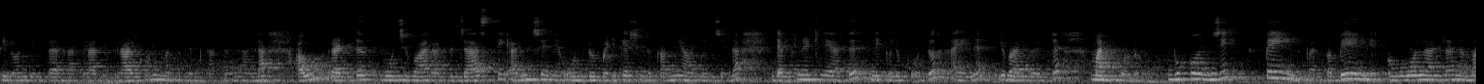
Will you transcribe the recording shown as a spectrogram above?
ತಿನ್ನೊಂದಿತ್ತಾರೆ ನಕ್ಲ ಆದಿತ್ತಿನ ಆಲ್ಕೋಹಾಲ್ ಮಂತ್ ನಿಂತಾಕಲ್ಲ ಅಂಡ. ಅವು ರಡ್ ಮೂಜಿ ವಾರ ವಾರದ್ದು ಜಾಸ್ತಿ ಅಂಚೆನೆ ಉಂಡು ಮೆಡಿಕೇಶನ್ ಕಮ್ಮಿ ಆವೊಂದಿಜ್ಜಿಂಡ ಡೆಫಿನೆಟ್ಲಿ ಅದು ನಿಕಲು ಪೋದು, ಐನ ಇವಾಲ್ವೇಟ್ ಮನ್ಪೊಡು. ಬುಕ್ಕೊಂಜಿ ಪೇಯ್ನ್ ಪನ್ಪ ಬೇನೆ ಓಲಾಂಡ್ಲ ನಮ್ಮ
